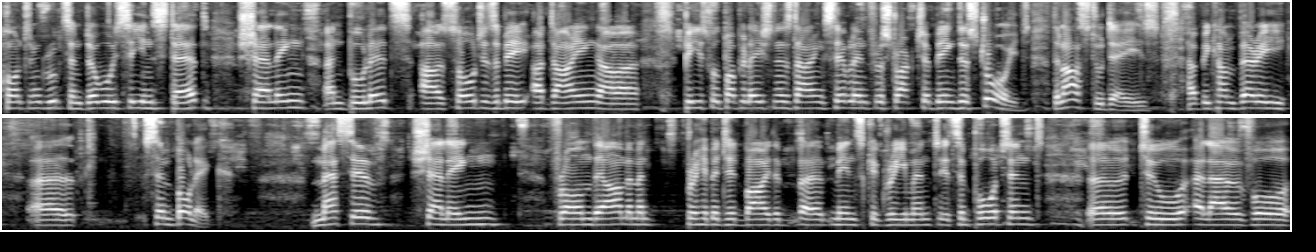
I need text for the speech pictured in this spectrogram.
contact groups, and do we see instead shelling and bullets? Our soldiers are, be, are dying, our peaceful population is dying, civil infrastructure being destroyed. The last two days have become very uh, symbolic. Massive shelling, from the armament prohibited by the uh, Minsk agreement. It's important uh, to allow for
